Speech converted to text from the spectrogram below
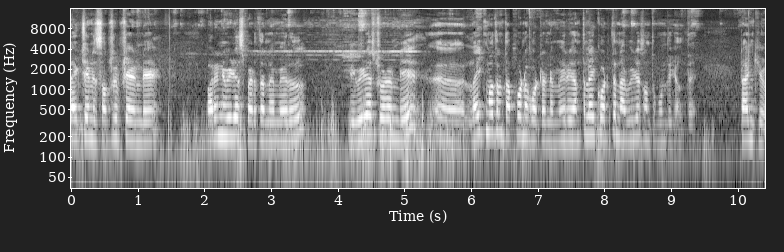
లైక్ చేయండి సబ్స్క్రైబ్ చేయండి. మరిన్ని వీడియోస్ పెడుతున్నాయి మీరు. ఈ వీడియోస్ చూడండి లైక్ మాత్రం తప్పకుండా కొట్టండి. మీరు ఎంత లైక్ కొడితే నా వీడియోస్ అంత ముందుకు వెళ్తాయి థ్యాంక్ యూ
